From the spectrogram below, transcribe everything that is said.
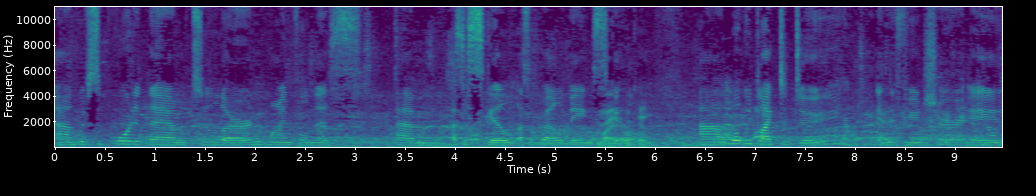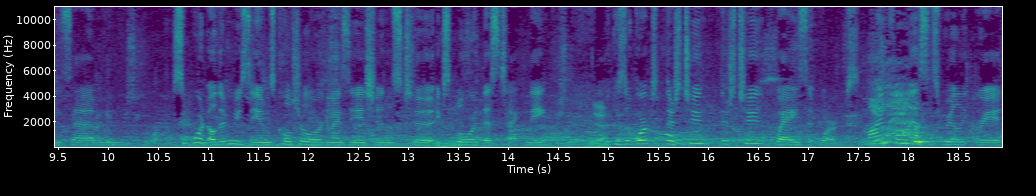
and we've supported them to learn mindfulness um, as a skill, as a well-being skill. Right, okay. And what we'd like to do in the future is um, support other museums, cultural organisations to explore this technique Yeah. because it works. There's two. There's two ways it works. Mindfulness is really great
